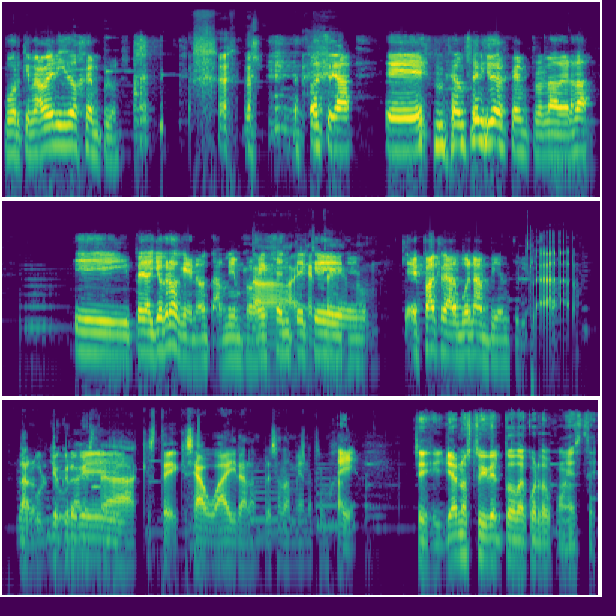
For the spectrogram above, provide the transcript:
porque me ha venido ejemplos. o sea, eh, me han venido ejemplos, la verdad. Y, pero yo creo que no también, porque no, hay gente, hay que, no- que es para crear buen ambiente. Claro. la Claro, cultura, yo creo que- sea, que, esté, que sea guay ir a la empresa también a trabajar. Sí. Sí, sí, ya no estoy del todo de acuerdo con este.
